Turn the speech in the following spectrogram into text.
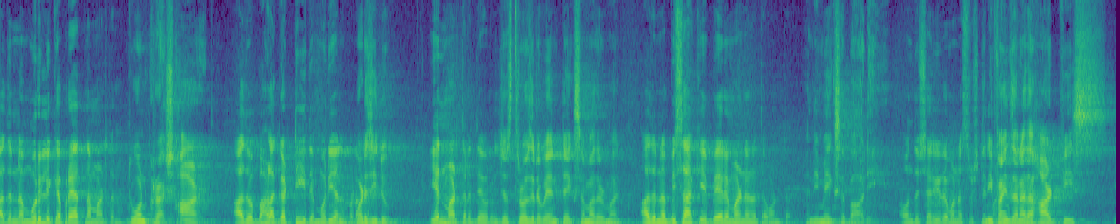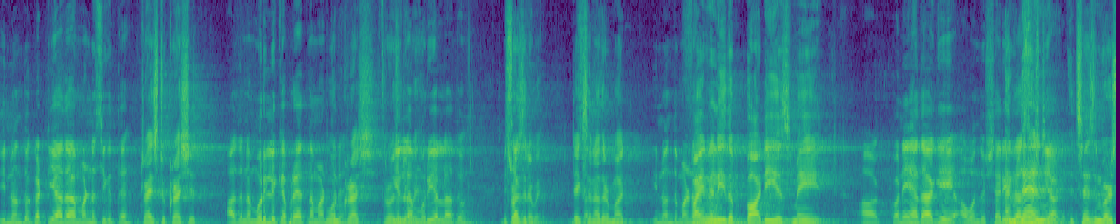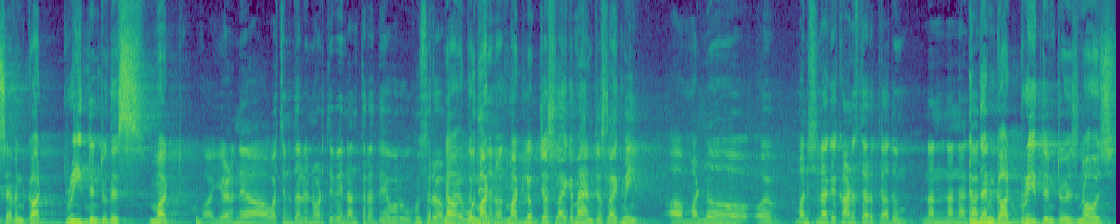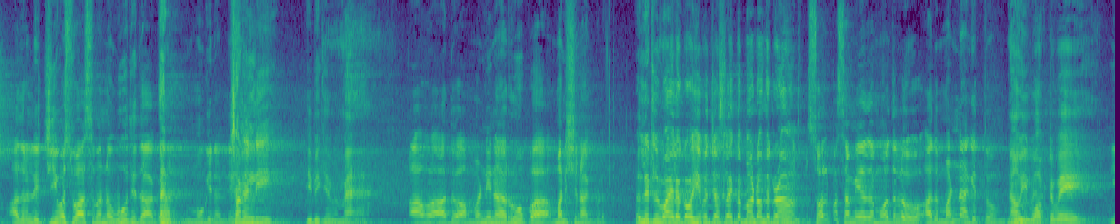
ಅದನ್ನು ಮುರಿಲಿಕ್ಕೆ ಪ್ರಯತ್ನ ಮಾಡ್ತಾನೆ. ಡೋಂಟ್ ಕ್ರಶ್ ಹಾರ್ಡ್ ಅದು ಬಹಳ ಗಟ್ಟಿ ಇದೆ ಮುರಿಯಲ್ಲ ವಾಟ್ ಏನು ಮಾಡ್ತಾರೆ ದೇವರು? Just throws it away and take some other ಮಣ್ಣು ಅದನ್ನು ಬಿಸಾಕಿ ಬೇರೆ ಮಣ್ಣನ್ನು ತಗೊಳ್ತಾರೆ and he makes a body ಒಂದು ಶರೀರವನ್ನು ಸೃಷ್ಟಿ he finds another hard piece ಇನ್ನೊಂದು ಗಟ್ಟಿಯಾದ ಮಣ್ಣು ಸಿಗುತ್ತೆ. ಟ್ರೈಸ್ ಟು ಕ್ರಶ್ ಇಟ್ ಅದನ್ನು ಮುರಿಲಿಕ್ಕೆ ಪ್ರಯತ್ನ ಮಾಡ್ತಾರೆ. ಕ್ರಶ್ ಥ್ರೋಸ್ ಇಲ್ಲ ಮುರಿಯಲ್ಲ ಅದು. ಬಿಸಾಕಿ takes another mud. ಇನ್ನೊಂದು ಮಣ್ಣು finally the body is made ಆ ಕೊನೆಯದಾಗಿ ಆ ಒಂದು ಶರೀರ ಸೃಷ್ಟಿಯಾಗುತ್ತೆ. It says in God breathe into this mud ಏಳನೇ ವಚನದಲ್ಲಿ ನೋಡ್ತೀವಿ ನಂತರ ದೇವರು ಹುಸುರು mud look just like a man just like me ಆ ಮಣ್ಣು ಮನುಷ್ಯನಾಗೆ ಕಾಣಿಸ್ತಾ ಇರುತ್ತೆ ಅದು ನನ್ನ ನನ್ನ then God breathe into his nose ಅದರಲ್ಲಿ ಜೀವಸ್ವಾಸವನ್ನು ಊದಿದಾಗ ಮೂಗಿನಲ್ಲಿ suddenly he became a man ಆ ಅದು ಆ ಮಣ್ಣಿನ ರೂಪ ಮನುಷ್ಯನಾಗಿ ಬಿಡುತ್ತೆ A little while ago, he was just like the mud on the ground. ಸ್ವಲ್ಪ ಸಮಯದ ಮೊದಲು ಅದು ಮಣ್ಣಾಗಿತ್ತು Now he walked away.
